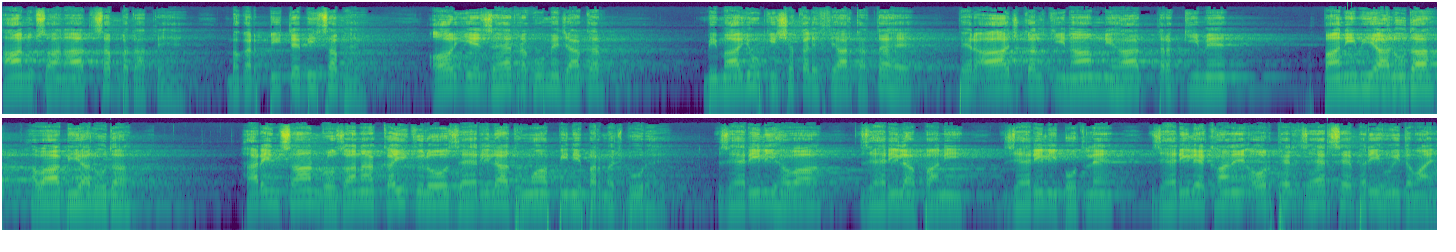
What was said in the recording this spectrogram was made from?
ہاں نقصانات سب بتاتے ہیں، مگر پیتے بھی سب ہیں۔ اور یہ زہر رگو میں جا کر بیماریوں کی شکل اختیار کرتا ہے۔ پھر آج کل کی نام نہاد ترقی میں پانی بھی آلودہ، ہوا بھی آلودہ۔ ہر انسان روزانہ کئی کلو زہریلا دھواں پینے پر مجبور ہے۔ زہریلی ہوا، زہریلا پانی، زہریلی بوتلیں، زہریلے کھانے اور پھر زہر سے بھری ہوئی دوائیں۔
